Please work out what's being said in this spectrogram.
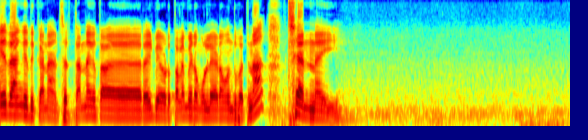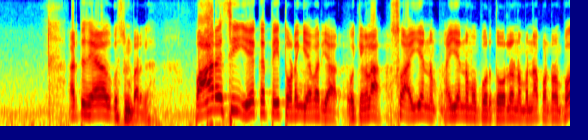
ஏதாங்க இதுக்கான ஆன்சர் தென்னக த ரயில்வேயோட தலைமையிடம் உள்ள இடம் வந்து பார்த்தீங்கன்னா சென்னை. அடுத்து ஏழாவது கொஸ்டின் பாருங்கள் பாரசி இயக்கத்தை தொடங்கியவர் யார்? ஓகேங்களா? ஸோ ஐஎன்எம் ஐஎன்எம்மை பொறுத்தவரையில் நம்ம என்ன பண்ணுறோம் இப்போ?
